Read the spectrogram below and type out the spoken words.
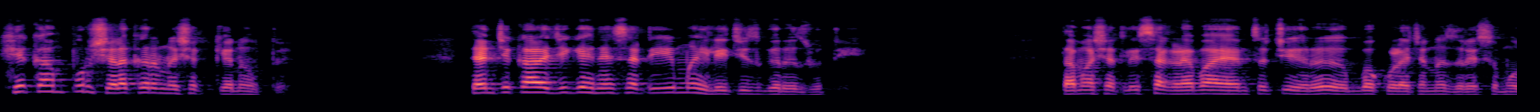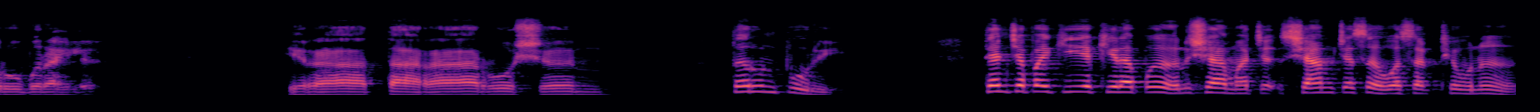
हे काम पुरुषाला करणं शक्य नव्हतं. त्यांची काळजी घेण्यासाठी महिलेचीच गरज होती. तमाशातली सगळ्या बायांचं चेहरं बकुळ्याच्या नजरेसमोर उभं राहिलं. हिरा तारा रोशन तरुण पुरी. त्यांच्यापैकी एकीला पण श्यामाच्या श्यामच्या सहवासात ठेवणं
